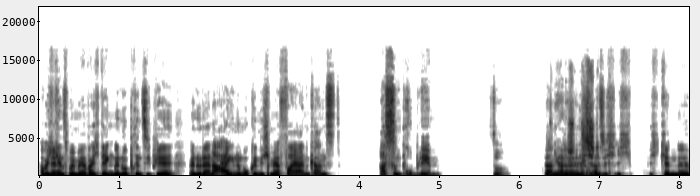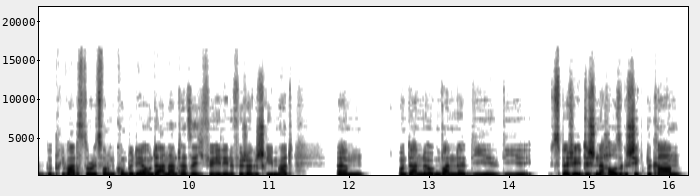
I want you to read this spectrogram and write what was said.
Aber ich ja. kenne es bei mir, weil ich denke mir nur prinzipiell, wenn du deine eigene Mucke nicht mehr feiern kannst, hast du ein Problem. So. Dann, ja, äh, ich, also ich, ich ich kenne äh, private Stories von einem Kumpel, der unter anderem tatsächlich für Helene Fischer geschrieben hat ähm, und dann irgendwann die, die Special Edition nach Hause geschickt bekam,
